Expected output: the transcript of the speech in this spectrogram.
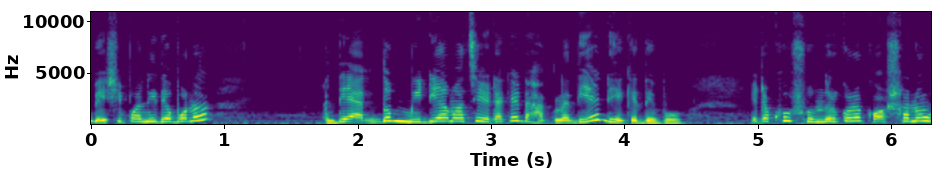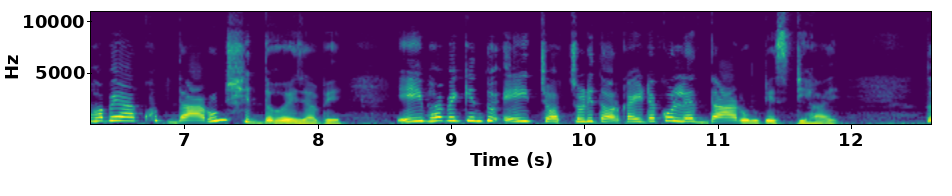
বেশি পানি দেব না। দিয়ে একদম মিডিয়াম আছে এটাকে ঢাকনা দিয়ে ঢেকে দেব। এটা খুব সুন্দর করে কষানো হবে আর খুব দারুণ সিদ্ধ হয়ে যাবে। এইভাবে কিন্তু এই চচ্চড়ি তরকারিটা করলে দারুণ টেস্টি হয়। তো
